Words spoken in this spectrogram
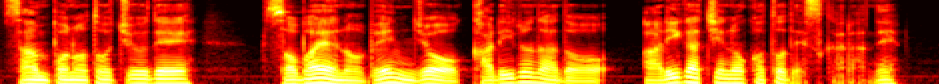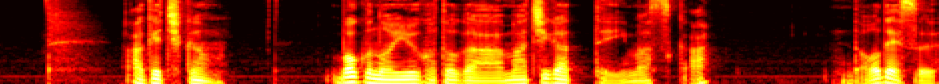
散歩の途中で蕎麦屋の便所を借りるなどありがちのことですからね。明智君、僕の言うことが間違っていますか？どうです？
